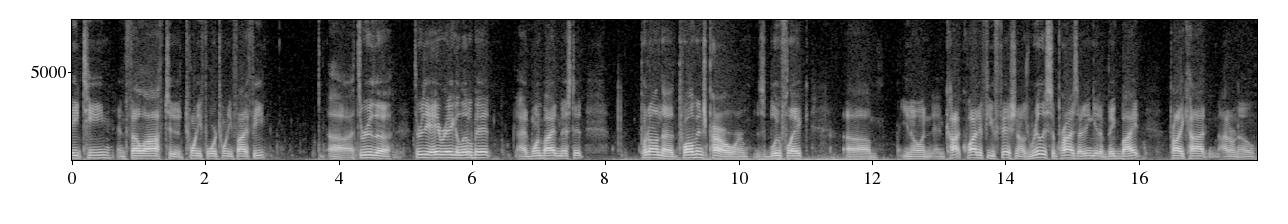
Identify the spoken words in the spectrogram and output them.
18 and fell off to 24, 25 feet. Uh, threw the threw the A-rig a little bit. I had one bite and missed it put on the 12 inch power worm, this blue flake, um, you know, and, and caught quite a few fish. And I was really surprised I didn't get a big bite. Probably caught, I don't know,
